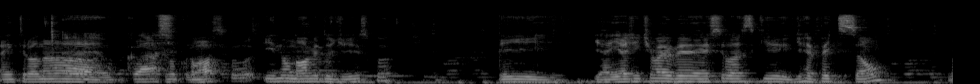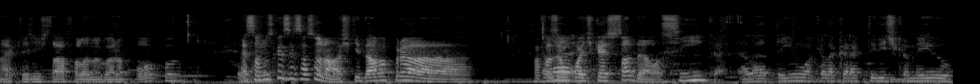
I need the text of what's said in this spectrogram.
entrou na, É, o no clássico. clássico e no nome do disco. E, e aí a gente vai ver esse lance que, de repetição, né? Que a gente tava falando agora há pouco. Essa música é sensacional, acho que dava pra, pra fazer Ela- um podcast só dela. Sim, cara. Ela tem aquela característica meio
